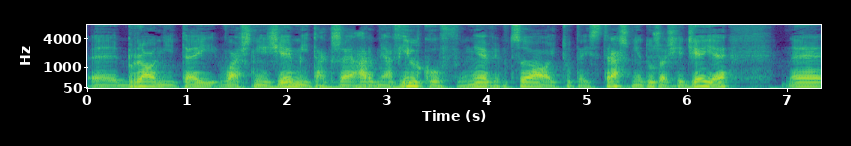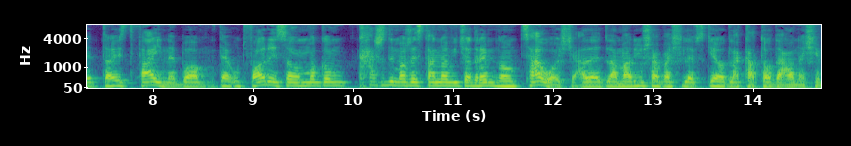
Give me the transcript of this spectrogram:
e, broni tej właśnie Ziemi, także armia wilków, nie wiem co, i tutaj strasznie dużo się dzieje. E, to jest fajne, bo te utwory są, mogą, każdy może stanowić odrębną całość, ale dla Mariusza Wasilewskiego, dla Katoda one się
